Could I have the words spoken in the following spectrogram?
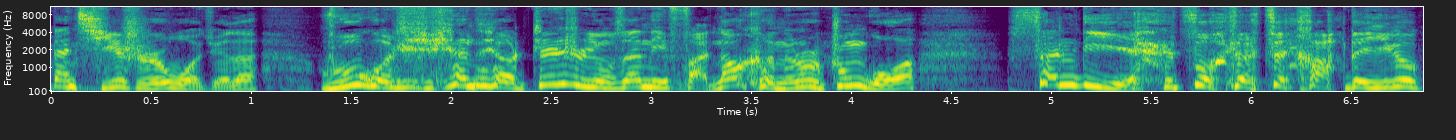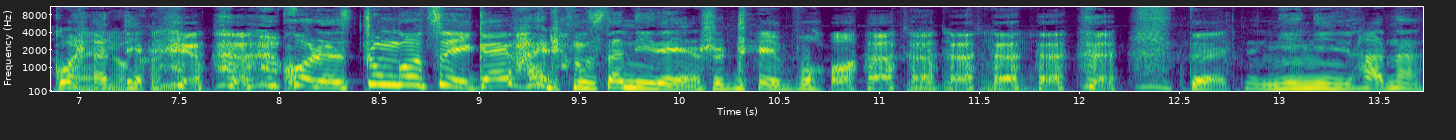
但其实我觉得，如果这片子要真是用三 D，反倒可能是中国三 D 做的最好的一个国产电影，或者中国最该拍成三 D 电影是这部。对对对对你你谈谈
